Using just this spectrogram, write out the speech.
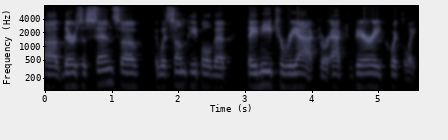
Uh, there's a sense of, with some people, that they need to react or act very quickly.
